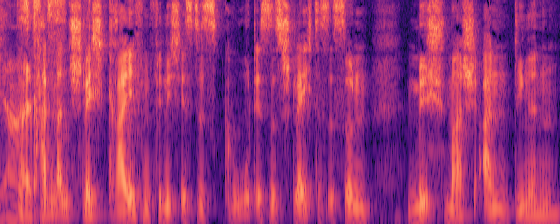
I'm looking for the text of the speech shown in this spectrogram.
Ja, das kann man schlecht greifen, finde ich, ist es gut, ist es schlecht, das ist so ein Mischmasch an Dingen,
